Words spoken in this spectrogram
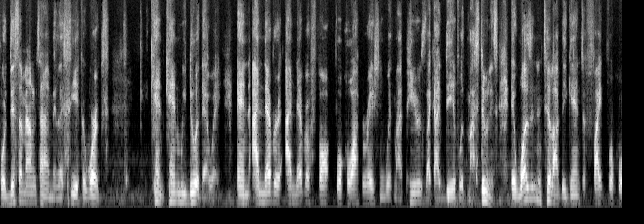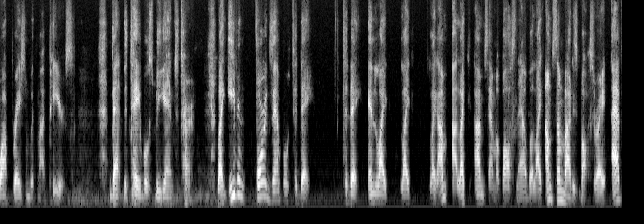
for this amount of time and let's see if it works? Can can we do it that way? And i never i never fought for cooperation with my peers like i did with my students. It wasn't until i began to fight for cooperation with my peers that the tables began to turn. Like even for example today today. And like, like, like I'm like I'm saying I'm a boss now, but like I'm somebody's boss, right? I have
